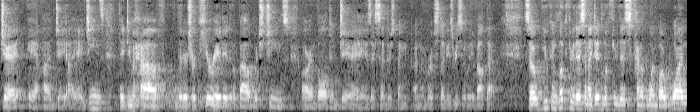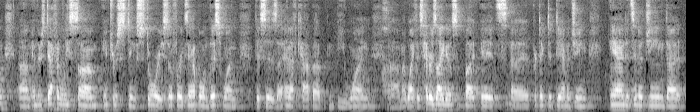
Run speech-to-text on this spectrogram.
JIA, uh, JIA genes. They do have literature curated about which genes are involved in JIA. As I said, there's been a number of studies recently about that. So you can look through this, and I did look through this kind of one by one, um, and there's definitely some interesting stories. So, for example, in this one, this is NF kappa B1. Uh, my wife is heterozygous, but it's uh, predicted damaging, and it's in a gene that,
